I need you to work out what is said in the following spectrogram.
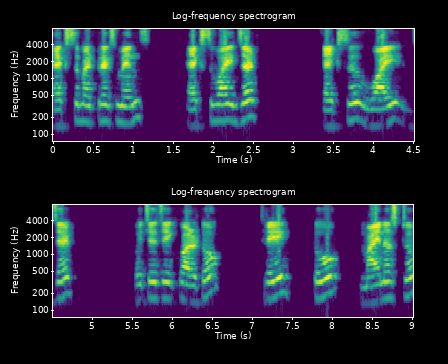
X matrix means x y z x y z which is equal to 3 2 minus 2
